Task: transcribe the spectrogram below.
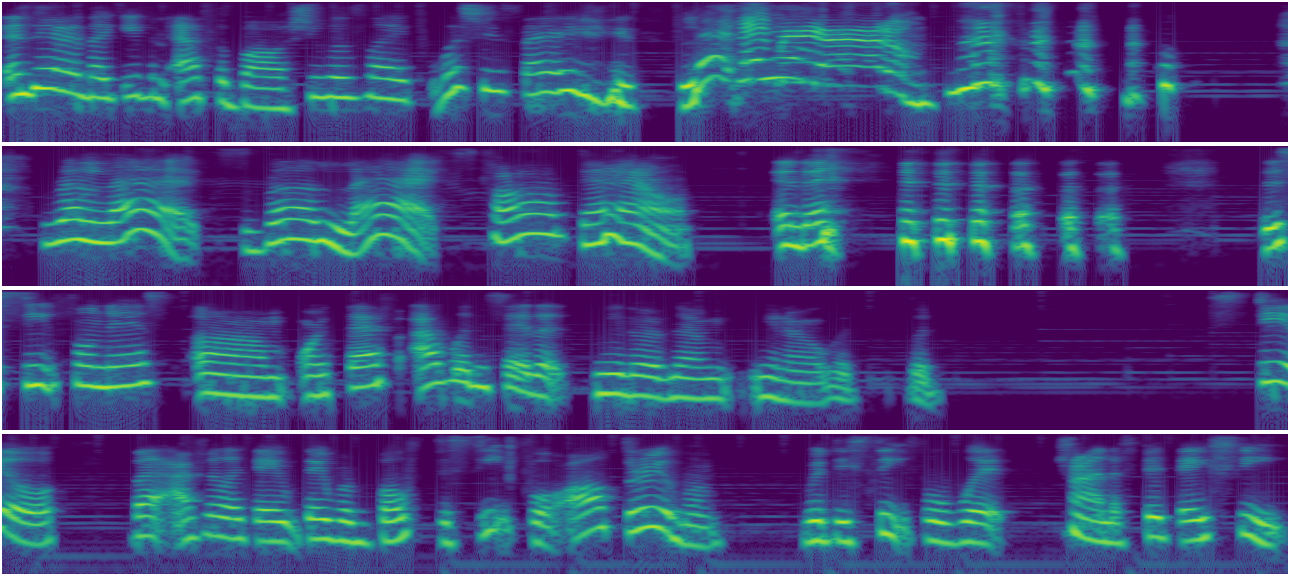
And then, like even at the ball, she was like, "What she say? Let, Let me at him." relax, relax, calm down. And then deceitfulness um, or theft, I wouldn't say that neither of them, you know, would, would steal, but I feel like they, they were both deceitful. All three of them were deceitful with trying to fit their feet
